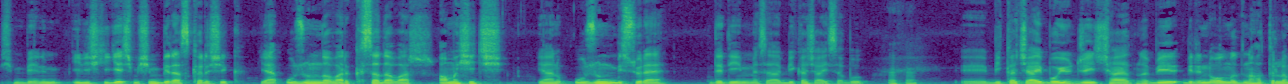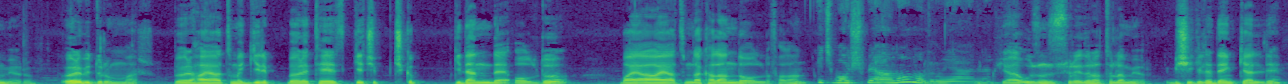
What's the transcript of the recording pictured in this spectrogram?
Şimdi benim ilişki geçmişim biraz karışık. Yani uzun da var, kısa da var. Ama hiç yani uzun bir süre dediğim mesela birkaç aysa bu. Ee, birkaç ay boyunca hiç hayatımda bir, birinin olmadığını hatırlamıyorum. Öyle bir durum var. Böyle hayatıma girip böyle teyit geçip çıkıp giden de oldu. Bayağı hayatımda kalan da oldu falan. Hiç boş bir an olmadı mı yani? Ya uzun süredir hatırlamıyorum. Bir şekilde denk geldi.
